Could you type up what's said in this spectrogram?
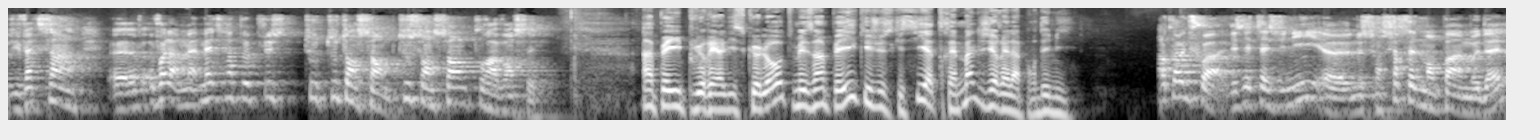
du vaccin? Voilà, mettre un peu plus tout, tout ensemble, tous ensemble pour avancer un pays plus réaliste que l'autre, mais un pays qui jusqu'ici a très mal géré la pandémie. Encore une fois, les États-Unis euh, ne sont certainement pas un modèle.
